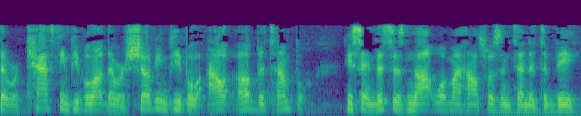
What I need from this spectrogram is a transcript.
that were casting people out, that were shoving people out of the temple. He's saying, This is not what my house was intended to be.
